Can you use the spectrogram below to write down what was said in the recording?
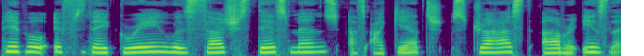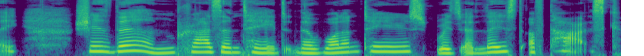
people if they agree with such statements as I get stressed over easily. She then presented the volunteers with a list of tasks.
